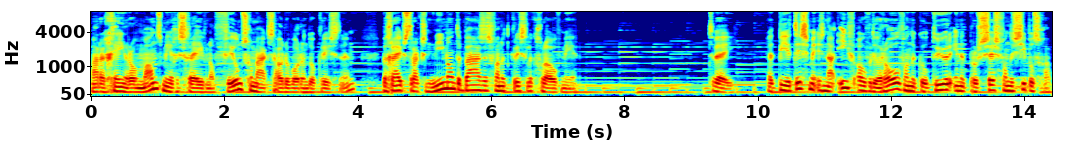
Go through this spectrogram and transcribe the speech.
maar er geen romans meer geschreven of films gemaakt zouden worden door christenen, begrijpt straks niemand de basis van het christelijk geloof meer. 2. Het pietisme is naïef over de rol van de cultuur in het proces van discipelschap.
